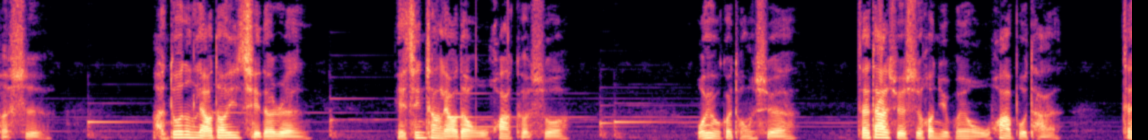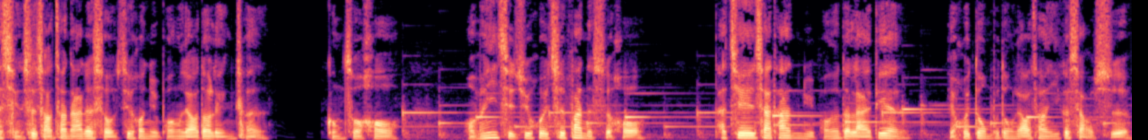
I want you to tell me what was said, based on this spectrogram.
可是，很多能聊到一起的人，也经常聊到无话可说。我有个同学，在大学时和女朋友无话不谈，在寝室常常拿着手机和女朋友聊到凌晨。工作后，我们一起聚会吃饭的时候。他接一下他女朋友的来电，也会动不动聊上一个小时，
